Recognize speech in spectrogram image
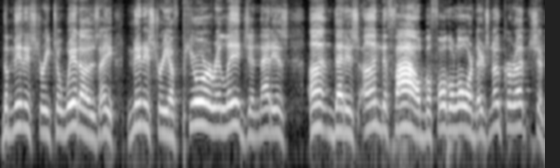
the ministry to widows a ministry of pure religion that is that is undefiled before the Lord. There's no corruption.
